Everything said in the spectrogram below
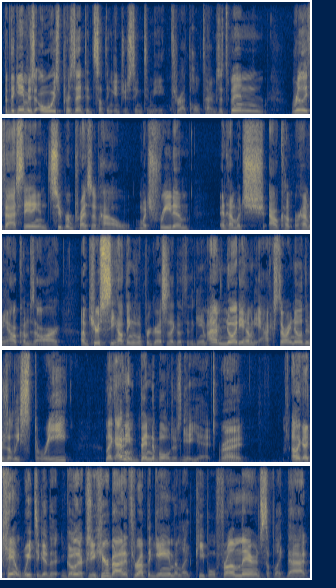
But the game has always presented something interesting to me throughout the whole time. So it's been really fascinating and super impressive how much freedom and how much outcome or how many outcomes there are. I'm curious to see how things will progress as I go through the game. I have no idea how many acts there are. I know there's at least three. Like I haven't even been to Baldur's Gate yet. Right. Like I can't wait to get there, go there because you hear about it throughout the game and like people from there and stuff like that.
